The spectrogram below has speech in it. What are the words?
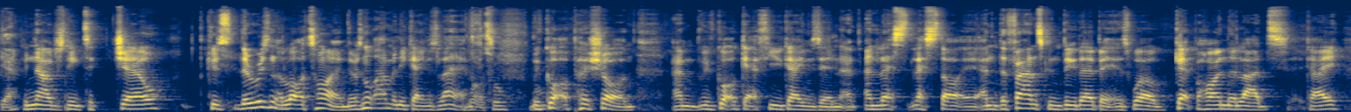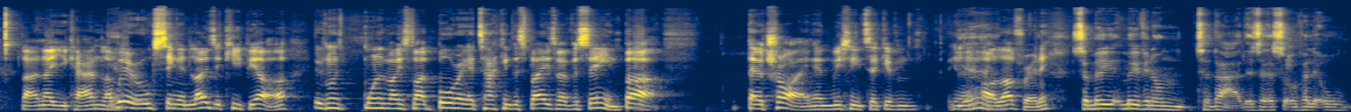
Yeah. we now just need to gel because there isn't a lot of time. There's not that many games left. Not at all. We've got to push on, and we've got to get a few games in, and, and let's let's start it. And the fans can do their bit as well. Get behind the lads, okay? Like I know you can. Like we were all singing loads at QPR. It was one of the most like boring attacking displays I've ever seen, but they were trying, and we just need to give them, you know, Yeah. our love really. So mo- moving on to that, there's a sort of a little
